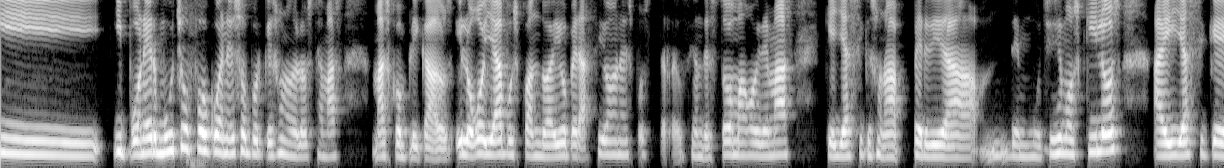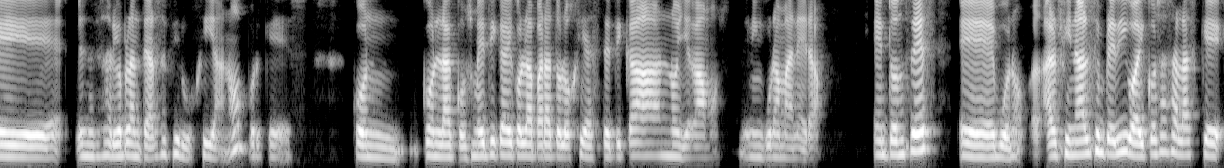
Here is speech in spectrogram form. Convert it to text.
y, poner mucho foco en eso porque es uno de los temas más complicados. Y luego ya, pues cuando hay operaciones pues, de reducción de estómago y demás, que ya sí que es una pérdida de muchísimos kilos, ahí ya sí que es necesario plantearse cirugía, ¿no? Porque es, con, con la cosmética y con la aparatología estética no llegamos de ninguna manera. Entonces, eh, bueno, al final siempre digo, hay cosas a las que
